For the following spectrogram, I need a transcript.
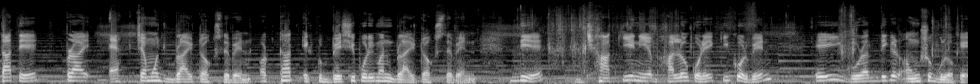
তাতে প্রায় এক চামচ ব্লাইটক্স দেবেন, অর্থাৎ একটু বেশি পরিমাণ ব্লাইটক্স দেবেন। দিয়ে ঝাঁকিয়ে নিয়ে ভালো করে কি করবেন? এই গোড়ার দিকের অংশগুলোকে,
